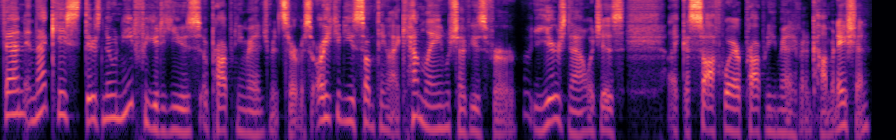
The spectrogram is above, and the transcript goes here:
then in that case, there's no need for you to use a property management service. Or you could use something like Hemlane, which I've used for years now, which is like a software property management combination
